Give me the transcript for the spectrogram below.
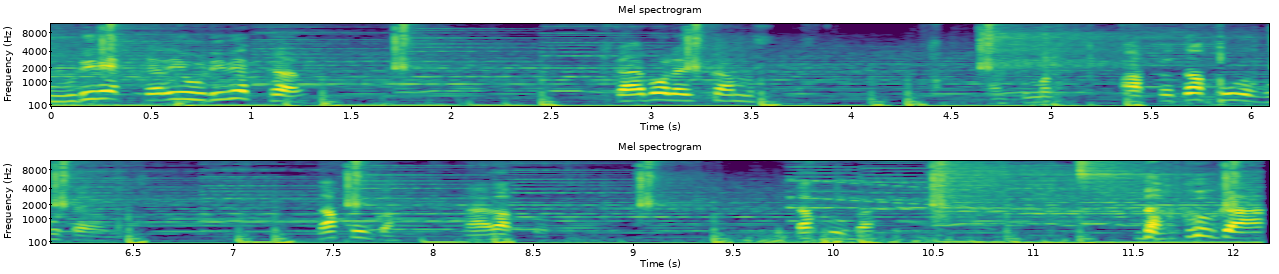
एवढी बेकार एवढी बेकार. काय बोलायचं काम आणि तुम्हाला आता दाखवू का कुठे आहे? दाखवू का? नाही दाखवू. दाखवू का? दाखवू का?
